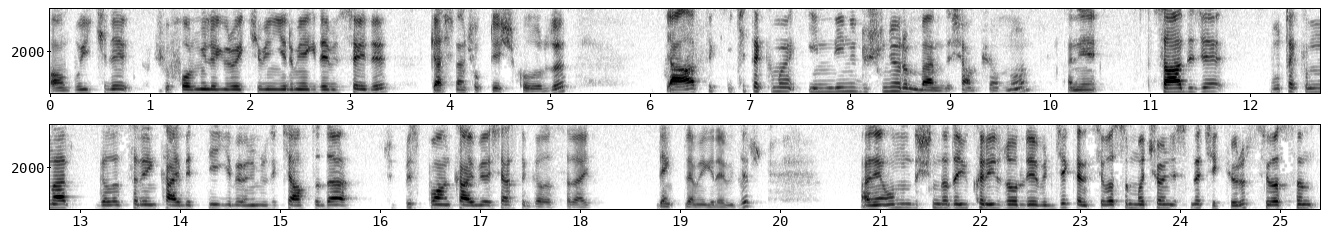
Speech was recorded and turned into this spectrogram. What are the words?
Ama bu ikili şu formuyla Euro 2020'ye gidebilseydi gerçekten çok değişik olurdu. Ya artık iki takıma indiğini düşünüyorum ben de şampiyonluğun. Hani sadece bu takımlar Galatasaray'ın kaybettiği gibi önümüzdeki haftada sürpriz puan kaybı yaşarsa Galatasaray denkleme girebilir. Hani onun dışında da yukarıyı zorlayabilecek. Hani Sivas'ın maçı öncesinde çekiyoruz. Sivas'ın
